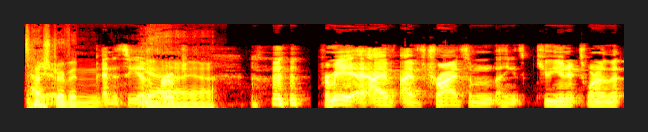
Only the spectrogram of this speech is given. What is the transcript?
test driven Dependency yeah, approach. Yeah, For me, I- I've I've tried some. I think it's QUnit's one of the,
